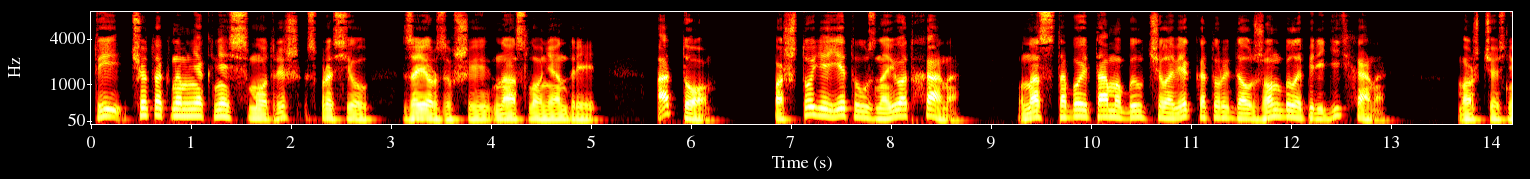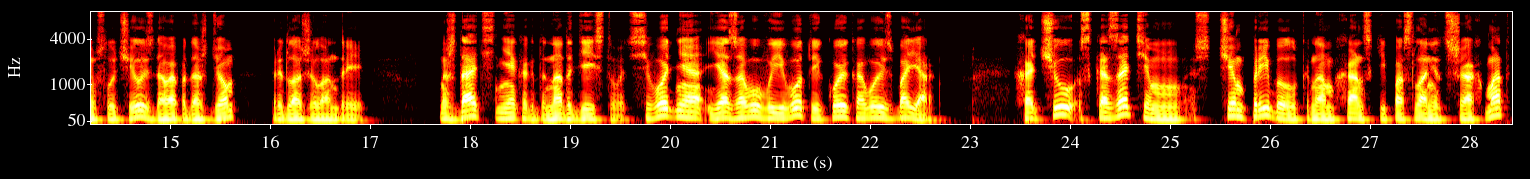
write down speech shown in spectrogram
«Ты чё так на меня, князь, смотришь?» — спросил заерзавший на ослоне Андрей. «А то! По что я это узнаю от хана? У нас с тобой Тама был человек, который должен был опередить хана. Может, что с ним случилось? Давай подождем», — предложил Андрей. «Ждать некогда, надо действовать. Сегодня я зову воевод и кое-кого из бояр. Хочу сказать им, с чем прибыл к нам ханский посланец Шахмат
